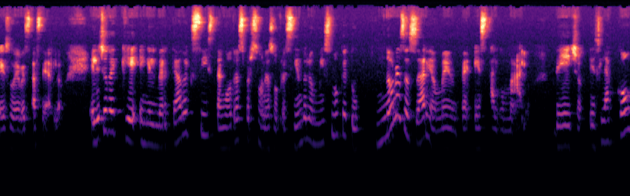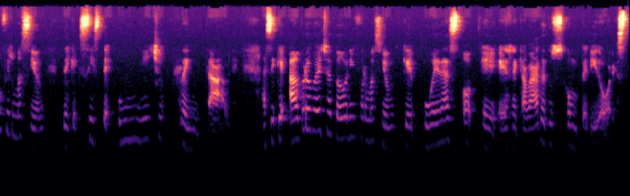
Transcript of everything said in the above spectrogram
Eso debes hacerlo. El hecho de que en el mercado existan otras personas ofreciendo lo mismo que tú no necesariamente es algo malo. De hecho, es la confirmación de que existe un nicho rentable. Así que aprovecha toda la información que puedas eh, eh, recabar de tus competidores.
